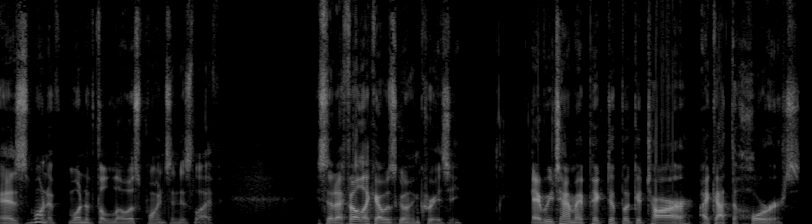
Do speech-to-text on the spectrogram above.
as one of one of the lowest points in his life. He said, "I felt like I was going crazy. Every time I picked up a guitar, I got the horrors.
